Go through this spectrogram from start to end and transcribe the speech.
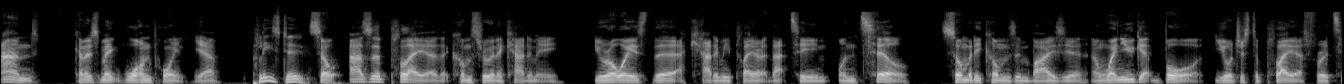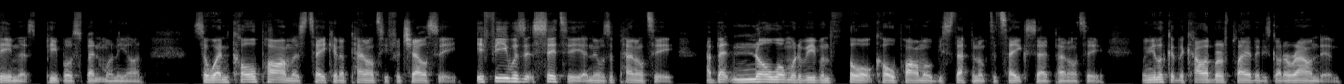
And can I just make one point? Yeah, Please do. So, as a player that comes through an academy, you're always the academy player at that team until somebody comes and buys you. And when you get bought, you're just a player for a team that people have spent money on. So when Cole Palmer's taken a penalty for Chelsea, if he was at City and there was a penalty, I bet no one would have even thought Cole Palmer would be stepping up to take said penalty. When you look at the caliber of player that he's got around him,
